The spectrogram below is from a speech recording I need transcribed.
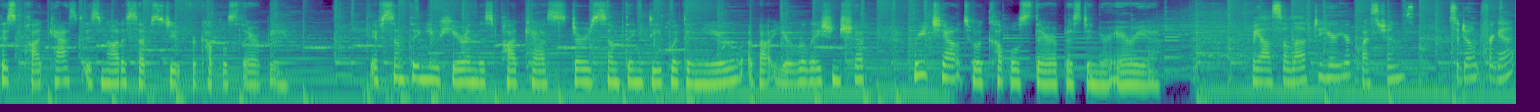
This podcast is not a substitute for couples therapy. If something you hear in this podcast stirs something deep within you about your relationship, reach out to a couples therapist in your area. We also love to hear your questions, so don't forget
